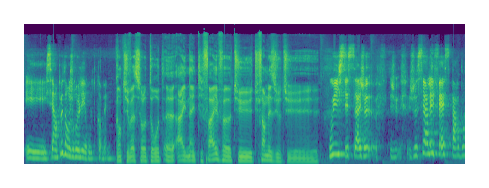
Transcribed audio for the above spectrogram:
Et c'est un peu dangereux les routes quand même. Quand tu vas sur l'autoroute euh, I-95, euh, tu, tu fermes les yeux. Tu... Oui, c'est ça. Je, je, je serre les fesses, pardon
